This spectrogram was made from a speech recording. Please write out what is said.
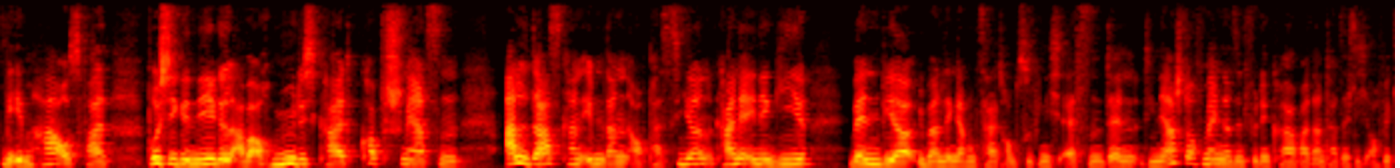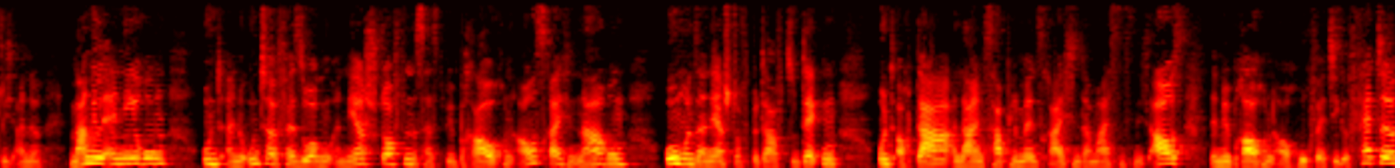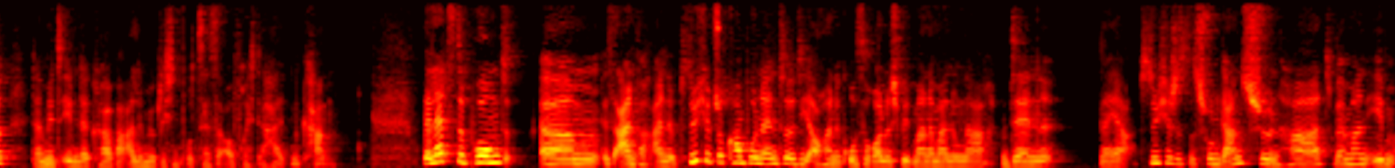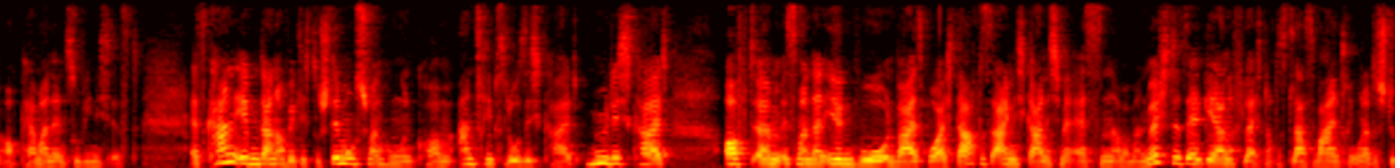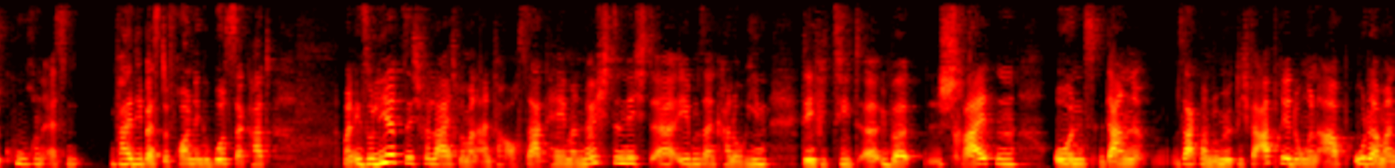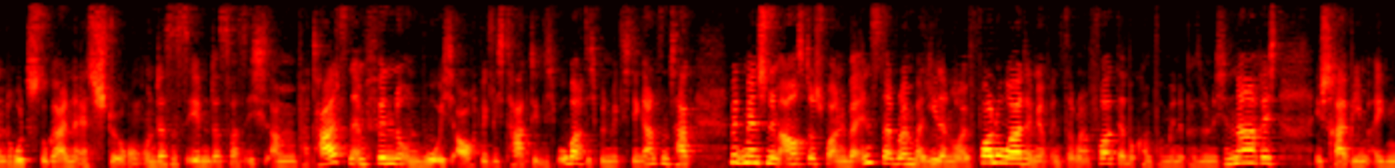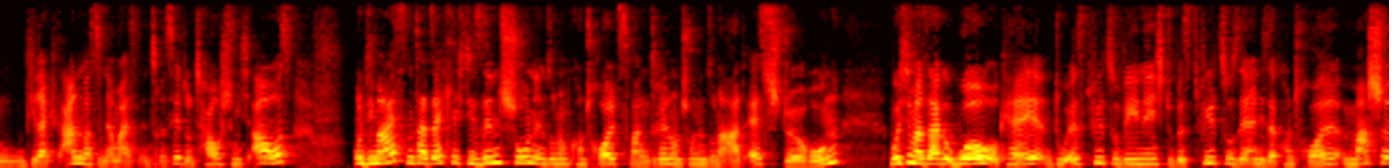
wie eben Haarausfall, brüchige Nägel, aber auch Müdigkeit, Kopfschmerzen. All das kann eben dann auch passieren. Keine Energie, wenn wir über einen längeren Zeitraum zu wenig essen. Denn die Nährstoffmenge sind für den Körper dann tatsächlich auch wirklich eine Mangelernährung und eine Unterversorgung an Nährstoffen. Das heißt, wir brauchen ausreichend Nahrung, um unseren Nährstoffbedarf zu decken. Und auch da allein Supplements reichen da meistens nicht aus, denn wir brauchen auch hochwertige Fette, damit eben der Körper alle möglichen Prozesse aufrechterhalten kann. Der letzte Punkt ähm, ist einfach eine psychische Komponente, die auch eine große Rolle spielt, meiner Meinung nach. Denn, naja, psychisch ist es schon ganz schön hart, wenn man eben auch permanent zu wenig isst. Es kann eben dann auch wirklich zu Stimmungsschwankungen kommen, Antriebslosigkeit, Müdigkeit Oft ähm, ist man dann irgendwo und weiß, boah, ich darf das eigentlich gar nicht mehr essen, aber man möchte sehr gerne vielleicht noch das Glas Wein trinken oder das Stück Kuchen essen, weil die beste Freundin Geburtstag hat. Man isoliert sich vielleicht, wenn man einfach auch sagt, hey, man möchte nicht äh, eben sein Kaloriendefizit äh, überschreiten und dann sagt man womöglich Verabredungen ab oder man rutscht sogar in eine Essstörung. Und das ist eben das, was ich am fatalsten empfinde und wo ich auch wirklich tagtäglich beobachte. Ich bin wirklich den ganzen Tag mit Menschen im Austausch, vor allem über Instagram, weil jeder neue Follower, der mir auf Instagram folgt, der bekommt von mir eine persönliche Nachricht. Ich schreibe ihm eben direkt an, was ihn am meisten interessiert und tausche mich aus. Und die meisten tatsächlich, die sind schon in so einem Kontrollzwang drin und schon in so einer Art Essstörung wo ich immer sage, wow, okay, du isst viel zu wenig, du bist viel zu sehr in dieser Kontrollmasche.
